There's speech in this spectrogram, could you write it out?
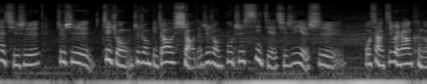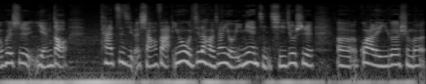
那其实就是这种这种比较小的这种布置细节，其实也是，我想基本上可能会是引导。他自己的想法，因为我记得好像有一面锦旗，就是呃挂了一个什么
